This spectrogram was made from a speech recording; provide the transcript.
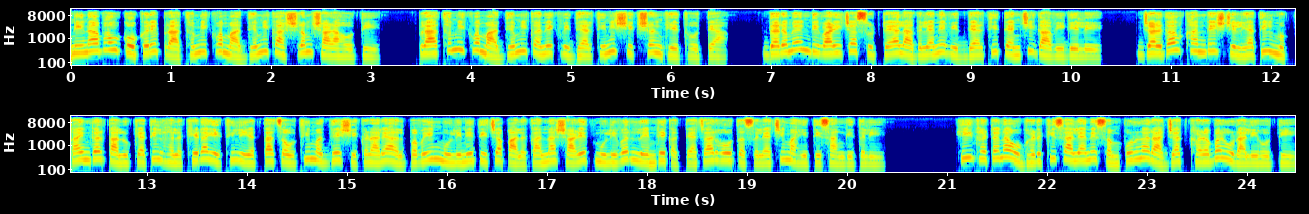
नीनाभाऊ कोकरे प्राथमिक व माध्यमिक आश्रमशाळा होती. प्राथमिक व माध्यमिक अनेक विद्यार्थिनी शिक्षण घेत होत्या. दरम्यान दिवाळीच्या सुट्ट्या लागल्याने विद्यार्थी त्यांची गावी गेले. जळगाव खानदेश जिल्ह्यातील मुक्ताईनगर तालुक्यातील हलखेडा येथील इयत्ता चौथीमध्ये शिकणाऱ्या अल्पवयीन मुलीने तिच्या पालकांना शाळेत मुलीवर लैंगिक अत्याचार होत असल्याची माहिती सांगितली. ही घटना उघडकीस आल्याने संपूर्ण राज्यात खळबळ उडाली होती.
